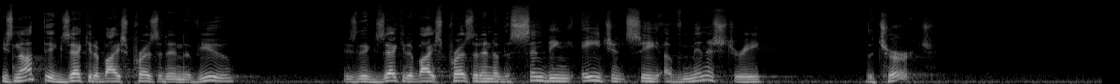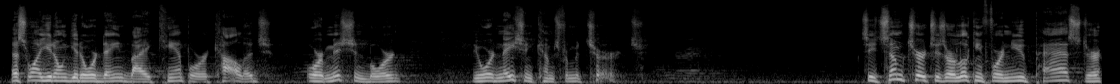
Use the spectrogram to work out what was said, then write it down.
He's not the executive vice president of you, he's the executive vice president of the sending agency of ministry, the church. That's why you don't get ordained by a camp or a college or a mission board. The ordination comes from a church. See, some churches are looking for a new pastor,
